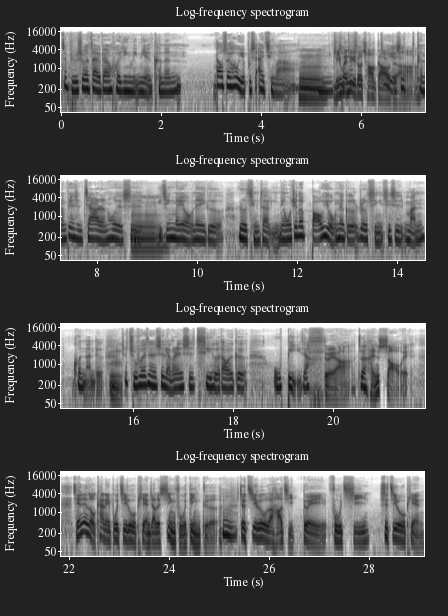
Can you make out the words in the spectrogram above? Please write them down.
就比如说在一段婚姻里面，可能到最后也不是爱情啦，嗯，就是离婚率都超高就也是。可能变成家人，或者是嗯已经没有那个热情在里面。我觉得保有那个热情其实蛮困难的，嗯，就除非真的是两个人是契合到一个无比这样。对啊，这很少哎。前阵子我看了一部纪录片，叫做《幸福定格》，嗯，就记录了好几对夫妻，是纪录片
